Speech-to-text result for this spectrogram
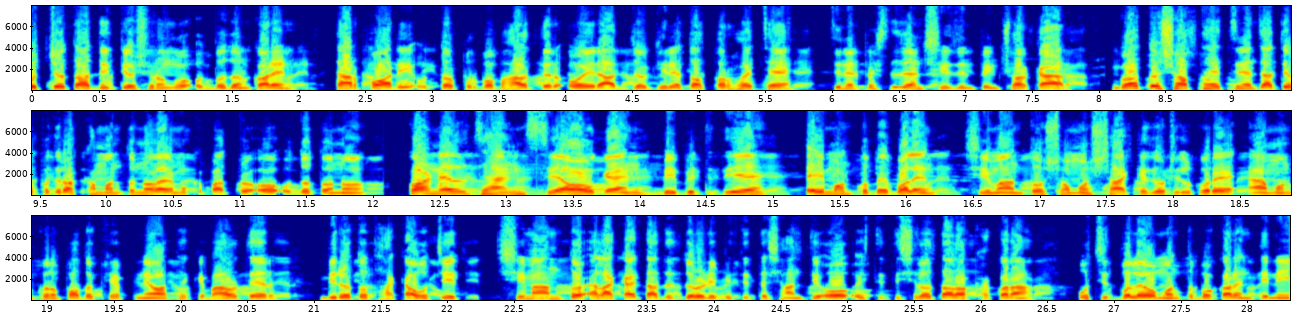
উচ্চতা দ্বিতীয় সুড়ঙ্গ উদ্বোধন করেন। তারপরই উত্তর পূর্ব ভারতের ওই রাজ্য ঘিরে তৎপর হয়েছে চীনের প্রেসিডেন্ট শি জিনপিং সরকার। গত সপ্তাহে চীনের জাতীয় প্রতিরক্ষা মন্ত্রণালয়ের মুখপাত্র ও উদ্যতন কর্নেল ঝ্যাং সিয়াওগ্যাং বিবৃতি দিয়ে এই মন্তব্যে বলেন, সীমান্ত সমস্যাকে জটিল করে এমন কোন পদক্ষেপ নেওয়া থেকে ভারতের বিরত থাকা উচিত। সীমান্ত এলাকায় তাদের জরুরি ভিত্তিতে শান্তি ও স্থিতিশীলতা রক্ষা করা উচিত বলেও মন্তব্য করেন তিনি।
